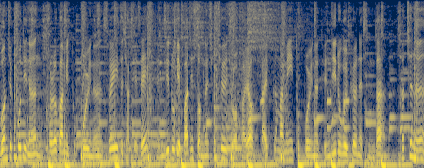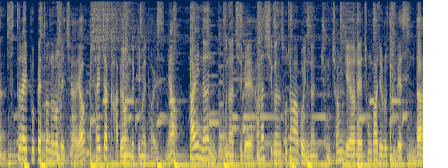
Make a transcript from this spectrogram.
두 번째 코디는 컬러감이 돋보이는 스웨이드 자켓에 댄디룩에 빠질 수 없는 셔츠를 조합하여 깔끔함이 돋보이는 댄디룩을 표현했습니다. 셔츠는 스트라이프 패턴으로 매치하여 살짝 가벼운 느낌을 더했으며 하의는 누구나 집에 하나씩은 소장하고 있는 중청 계열의 청바지로 준비했습니다.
